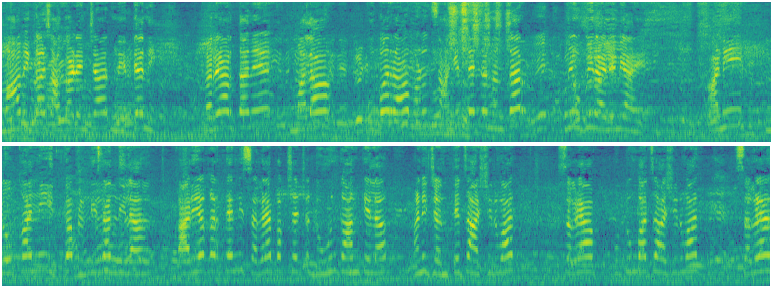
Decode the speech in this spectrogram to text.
महाविकास आघाड्यांच्या नेत्यांनी खऱ्या अर्थाने मला उभं राहा म्हणून सांगितल्याच्या नंतर मी उभी राहिलेली आहे. आणि लोकांनी इतका प्रतिसाद दिला कार्यकर्त्यांनी सगळ्या पक्षाच्या धुवून काम केलं आणि जनतेचा आशीर्वाद सगळ्या कुटुंबाचा आशीर्वाद सगळ्या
